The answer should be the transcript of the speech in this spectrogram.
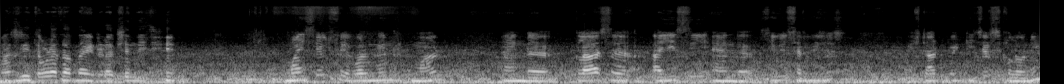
मास्टर जी थोड़ा सा अपना इंट्रोडक्शन दीजिए। Myself Varnendra Kumar and class I S C and civil services start by teachers colony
